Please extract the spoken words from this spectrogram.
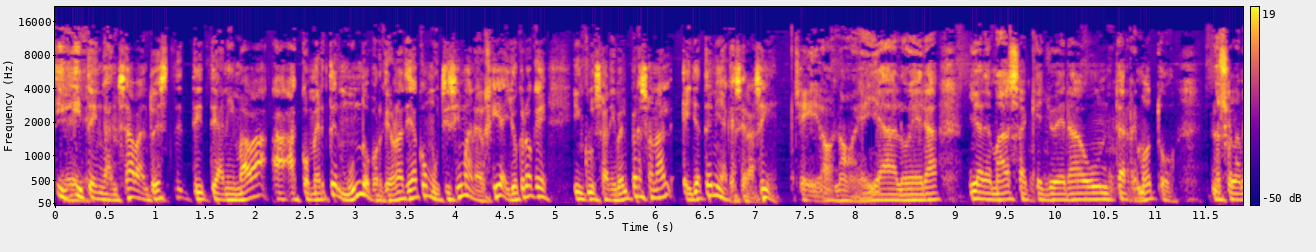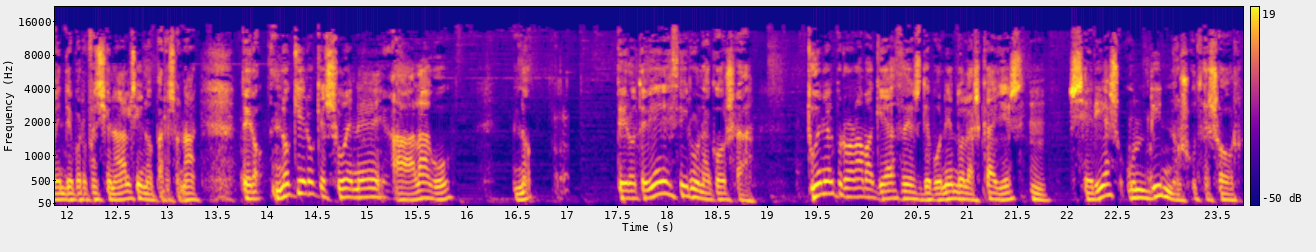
y, y te enganchaba, entonces te, te- te animaba a, a comerte el mundo, porque era una tía con muchísima energía. Yo creo que incluso a nivel personal ella tenía que ser así. Sí, no, no, ella lo era y además aquello era un terremoto, no solamente profesional, sino personal. Pero no quiero que suene a halago, no, pero te voy a decir una cosa. Tú en el programa que haces de Poniendo las Calles serías un digno sucesor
